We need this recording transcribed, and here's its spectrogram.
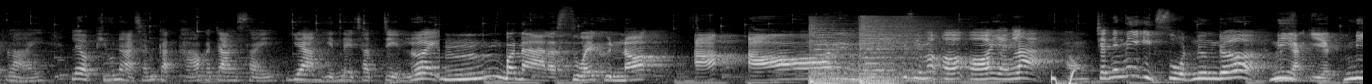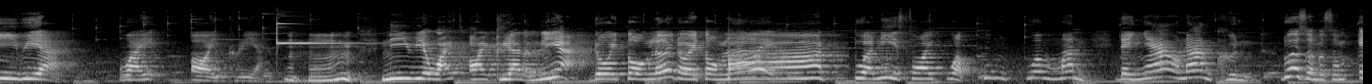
บหลาย แล้วผิวหน้าฉันกะขาวกระจ่างใสอย่างเห็นได้ชัดเจนเลย อืมบนาล่ะสวยขึ้นเนาะอะอ้ายพี่พีมาอ๋ออ๋ออย่างล่ะ เอาฉันยังมีอีกสูตรหนึ่งเด้อมีอย่างอีกนีเวียไว้ออยเคลียร์อื้อหือนีเวียไวท์ออยเคลียร์เหรอเนี่ยโดยตรงเลยโดยตรงเลปาย ด ตัวนี้ซอยควบคุมความมั่น ได้ย่าวน่านขึ้น ด้วยส่วนผสมเอ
